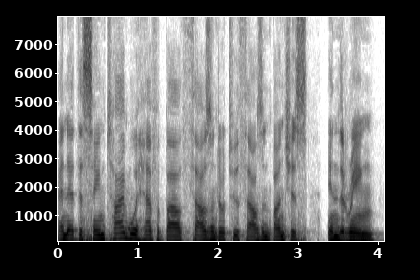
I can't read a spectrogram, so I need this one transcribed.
And at the same time, we have about 1,000 or 2,000 bunches in the ring.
